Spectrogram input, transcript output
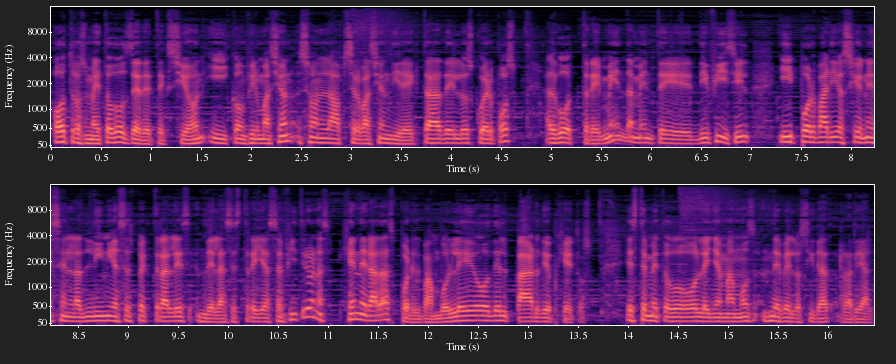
Otros métodos de detección y confirmación son la observación directa de los cuerpos, algo tremendamente difícil, y por variaciones en las líneas espectrales de las estrellas anfitrionas, generadas por el bamboleo del par de objetos. Este método le llamamos de velocidad radial.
